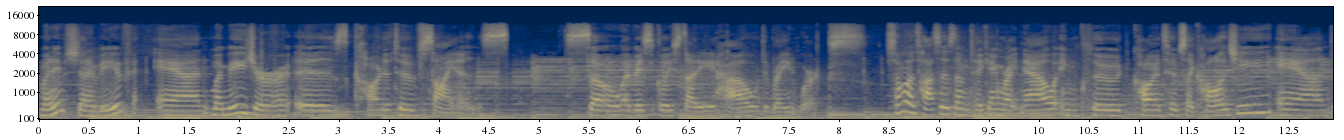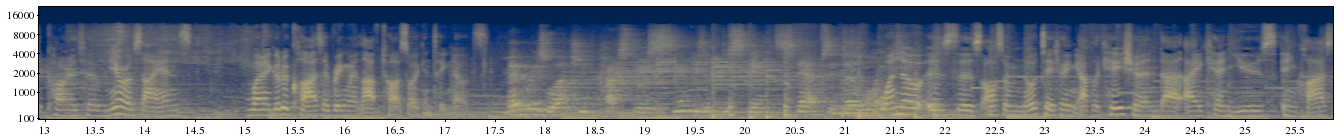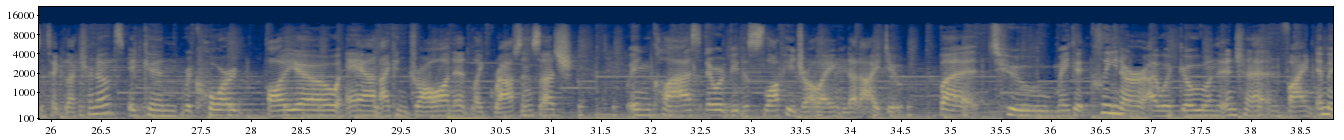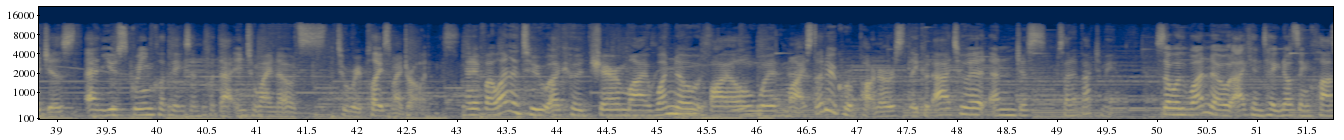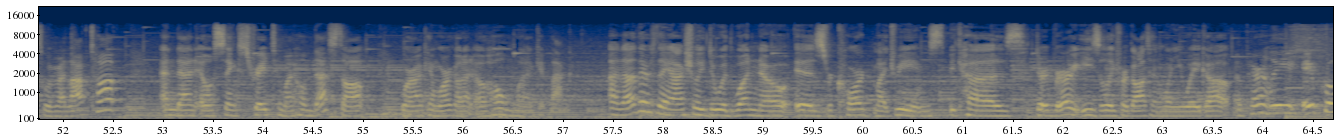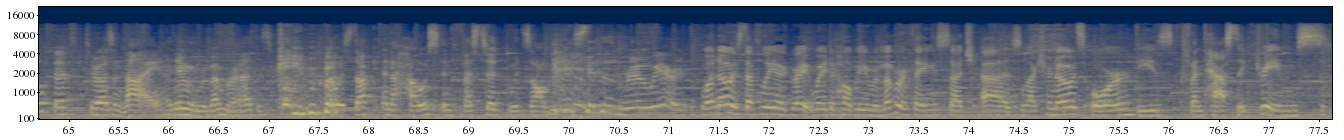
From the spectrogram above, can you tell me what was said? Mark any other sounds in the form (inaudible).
My name is Genevieve, and my major is cognitive science. So I basically study how the brain works. Some of the classes I'm taking right now include cognitive psychology and cognitive neuroscience. When I go to class, I bring my laptop so I can take notes. Memories will actually pass through a series of distinct steps in their lives. OneNote is this awesome note taking application that I can use in class to take lecture notes. It can record audio and I can draw on it like graphs and such. In class, there would be the sloppy drawing that I do. But to make it cleaner, I would go on the internet and find images and use screen clippings and put that into my notes to replace my drawings. And if I wanted to, I could share my OneNote file with my study group partners. They could add to it and just send it back to me. So with OneNote, I can take notes in class with my laptop, and then it'll sync straight to my home desktop where I can work on it at home when I get back. Another thing I actually do with OneNote is record my dreams because they're very easily forgotten when you wake up. Apparently, April 5th, 2009, I didn't even remember I had this dream. (laughs) I was stuck in a house infested with zombies. (laughs) this is real weird. OneNote is definitely a great way to help me remember things such as lecture notes or these fantastic dreams.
